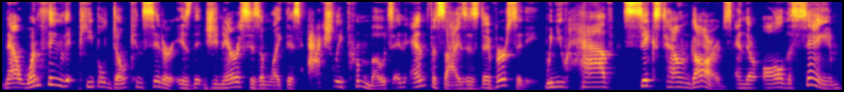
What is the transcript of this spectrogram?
Now, one thing that people don't consider is that genericism like this actually promotes and emphasizes diversity. When you have six town guards and they're all the same,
